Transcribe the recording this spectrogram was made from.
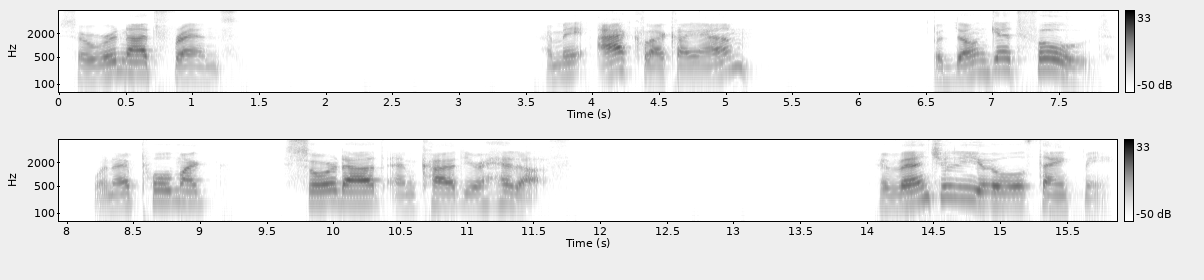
So we're not friends. I may act like I am, but don't get fooled when I pull my sword out and cut your head off. Eventually you will thank me.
